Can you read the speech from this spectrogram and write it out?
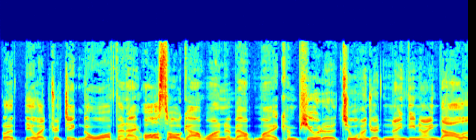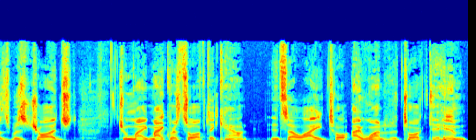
but the electric didn't go off. And I also got one about my computer. $299 was charged to my Microsoft account. And so I to- I wanted to talk to him.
